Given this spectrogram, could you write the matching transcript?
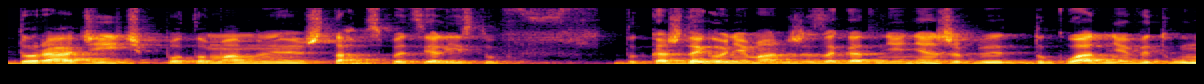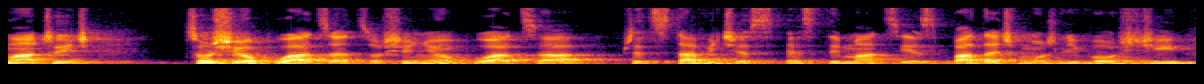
doradzić, po to mamy sztab specjalistów do każdego niemalże zagadnienia, żeby dokładnie wytłumaczyć, co się opłaca, co się nie opłaca, przedstawić es- estymację, zbadać możliwości,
